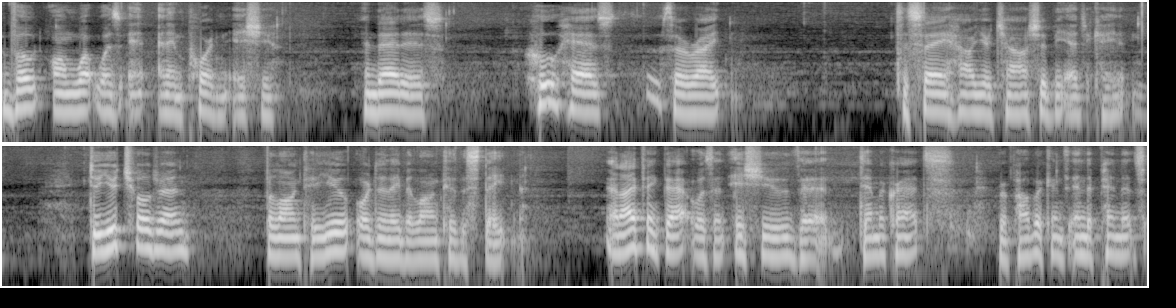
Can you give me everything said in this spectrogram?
vote on what was an important issue. And that is who has the right to say how your child should be educated. Do your children belong to you or do they belong to the state? And I think that was an issue that Democrats, Republicans, Independents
